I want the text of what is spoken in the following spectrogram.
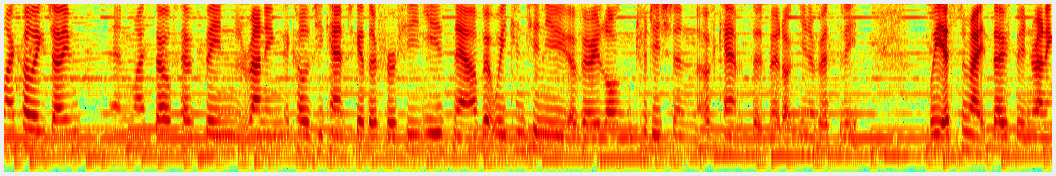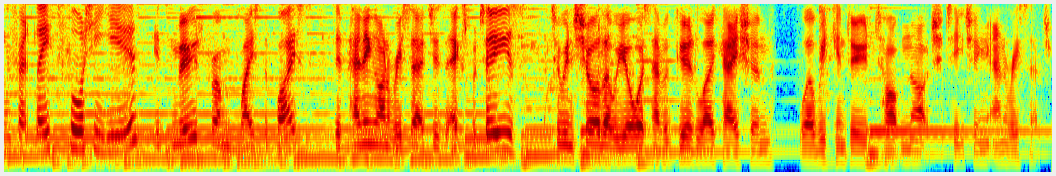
My colleague James myself have been running Ecology Camp together for a few years now, but we continue a very long tradition of camps at Murdoch University. We estimate they've been running for at least 40 years. It's moved from place to place, depending on researchers' expertise, to ensure that we always have a good location where we can do top-notch teaching and research.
